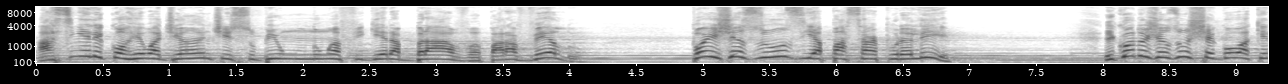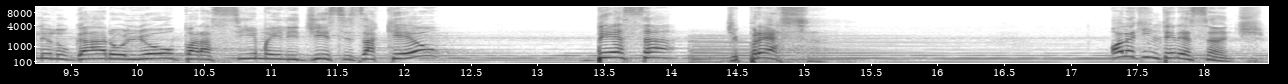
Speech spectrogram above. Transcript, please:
Assim ele correu adiante e subiu numa figueira brava para vê-lo, pois Jesus ia passar por ali. E quando Jesus chegou àquele lugar, olhou para cima e lhe disse: Zaqueu, desça depressa. Olha que interessante.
